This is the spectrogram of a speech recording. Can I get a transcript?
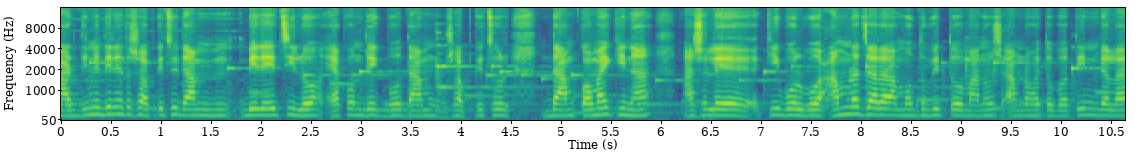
আর দিনে দিনে তো সব কিছুই দাম বেড়েছিল, এখন দেখব দাম সব কিছুর দাম কমায় কিনা। আসলে কি বলব, আমরা যারা মধ্যবিত্ত মানুষ, আমরা হয়তো বা তিন বেলা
